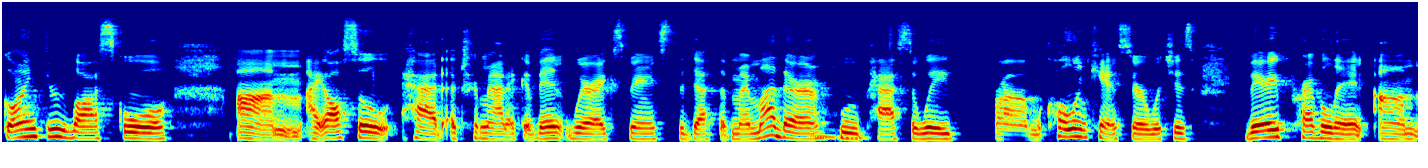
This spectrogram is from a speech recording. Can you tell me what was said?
going through law school, um, I also had a traumatic event where I experienced the death of my mother, mm-hmm. who passed away from colon cancer, which is very prevalent, um,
